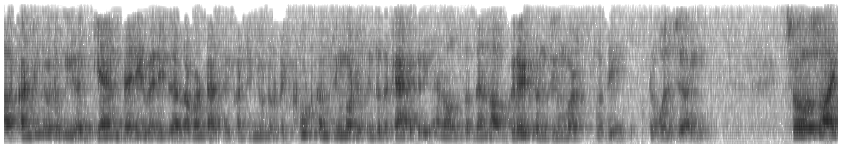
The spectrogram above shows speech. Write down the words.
uh, continue to be again very, very relevant as we continue to recruit consumers into the category and also then upgrade consumers through the, the whole journey. So, so I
